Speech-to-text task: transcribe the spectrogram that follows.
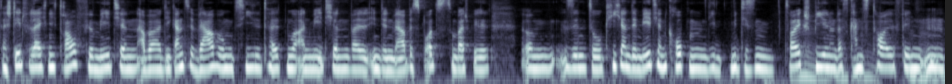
da steht vielleicht nicht drauf für Mädchen, aber die ganze Werbung zielt halt nur an Mädchen, weil in den Werbespots zum Beispiel ähm, sind so kichernde Mädchengruppen, die mit diesem Zeug spielen und das ganz toll finden.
